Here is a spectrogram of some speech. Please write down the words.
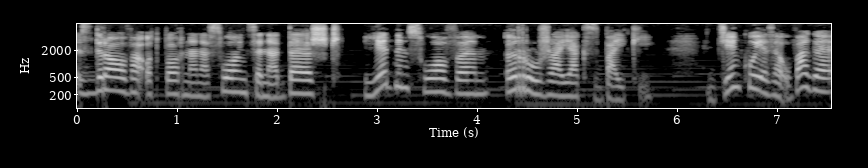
zdrowa, odporna na słońce, na deszcz. Jednym słowem, róża jak z bajki. Dziękuję za uwagę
